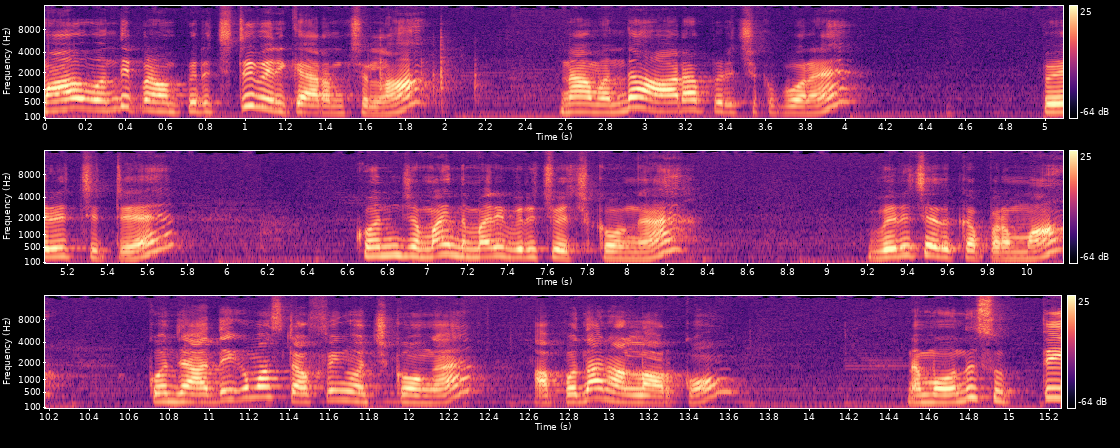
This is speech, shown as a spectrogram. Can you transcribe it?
மாவு வந்து இப்போ நம்ம பிரிச்சுட்டு விரிக்க ஆரம்பிச்சிடலாம். நான் வந்து ஆறாக பிரிச்சுக்க போகிறேன் பிரிச்சுட்டு கொஞ்சமாக இந்த மாதிரி விரித்து வச்சுக்கோங்க. விரித்ததுக்கப்புறமா கொஞ்சம் அதிகமாக ஸ்டஃபிங் வச்சுக்கோங்க. அப்போ தான் நல்லாயிருக்கும். நம்ம வந்து சுற்றி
